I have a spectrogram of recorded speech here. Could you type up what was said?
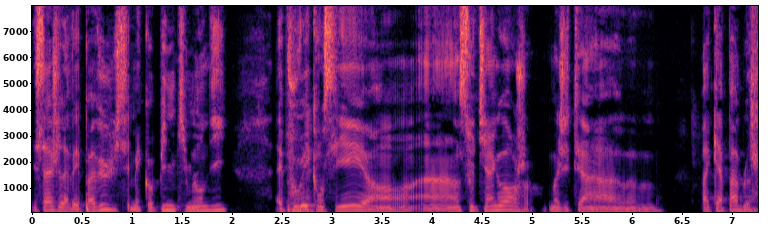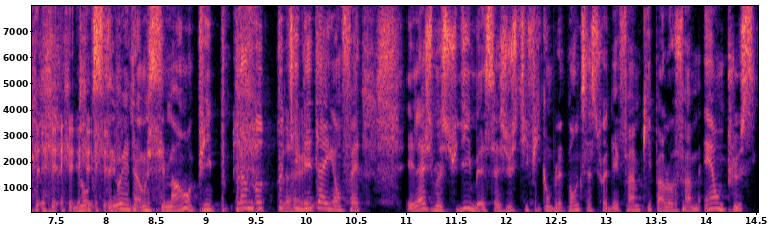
Et ça, je l'avais pas vu. C'est mes copines qui me l'ont dit. Elles pouvaient ouais. conseiller un, un soutien-gorge. Moi, j'étais un pas capable. Donc c'est ouais, non mais c'est marrant. Puis plein d'autres petits détails en fait. Et là je me suis dit ben ça justifie complètement que ce soit des femmes qui parlent aux femmes. Et en plus,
